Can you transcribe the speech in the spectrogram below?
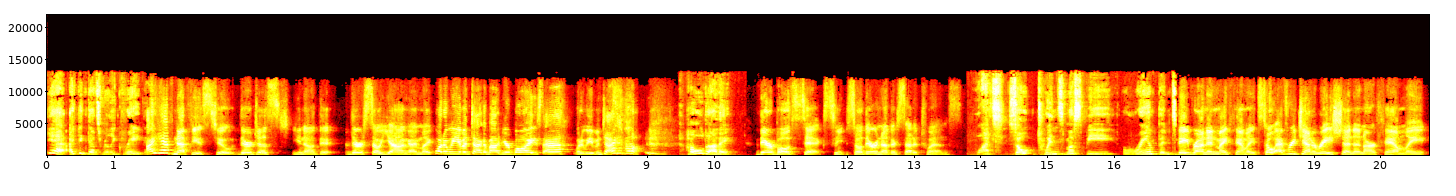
Yeah, I think that's really great. I have nephews too. They're just you know they're they're so young. I'm like, what do we even talk about? Your boys? Ah, what do we even talk about? How old are they? They're both six, so they're another set of twins. What? So twins must be rampant. They run in my family. So every generation in our family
